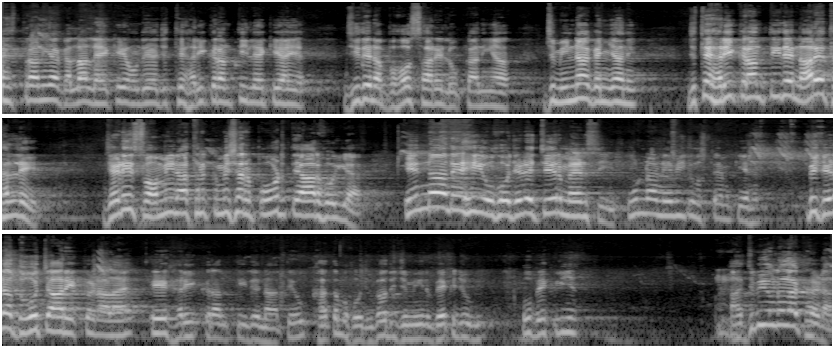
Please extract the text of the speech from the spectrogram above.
ਇਸ ਤਰ੍ਹਾਂ ਦੀਆਂ ਗੱਲਾਂ ਲੈ ਕੇ ਆਉਂਦੇ ਆ ਜਿੱਥੇ ਹਰੀ ਕ੍ਰਾਂਤੀ ਲੈ ਕੇ ਆਏ ਆ, ਜਿਹਦੇ ਨਾਲ ਬਹੁਤ ਸਾਰੇ ਲੋਕਾਂ ਦੀਆਂ ਜ਼ਮੀਨਾਂ ਗਈਆਂ ਨੇ। ਜਿੱਥੇ ਹਰੀ ਕ੍ਰਾਂਤੀ ਦੇ ਨਾਰੇ ਥੱਲੇ ਜਿਹੜੀ ਸਵਾਮੀਨਾਥਨ ਕਮਿਸ਼ਨ ਰਿਪੋਰਟ ਤਿਆਰ ਹੋਈ ਆ ਇਹਨਾਂ ਦੇ ਹੀ ਉਹ ਜਿਹੜੇ ਚੇਅਰਮੈਨ ਸੀ, ਉਹਨਾਂ ਨੇ ਵੀ ਉਸ ਟਾਈਮ ਕਿਹਾ ਵੀ ਜਿਹੜਾ 2-4 ਏਕੜ ਵਾਲਾ ਹੈ, ਇਹ ਹਰੀ ਕ੍ਰਾਂਤੀ ਦੇ ਨਾਂ ਤੇ ਉਹ ਖਤਮ ਹੋ ਜਾਊਗਾ, ਉਹਦੀ ਜ਼ਮੀਨ ਵਿਕ ਜਾਊਗੀ, ਉਹ ਵਿਕ ਗਈਆਂ। ਅੱਜ ਵੀ ਉਹਨਾਂ ਦਾ ਖੜਾ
